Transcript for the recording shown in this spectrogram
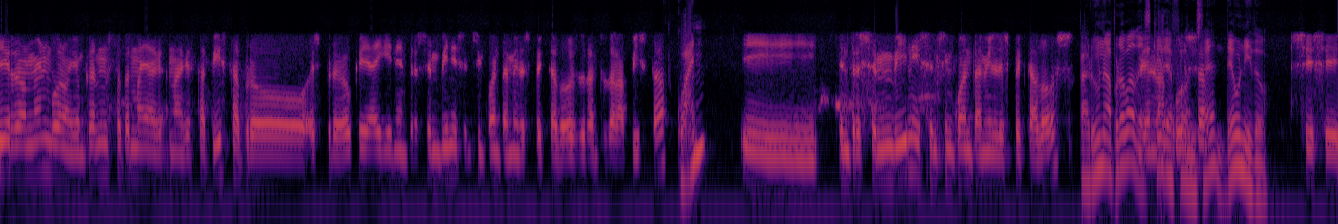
Sí, realment, bueno, jo encara no he estat mai en aquesta pista, però es preveu que hi hagin entre 120 i 150.000 espectadors durant tota la pista. Quan? I entre 120 i 150.000 espectadors. Per una prova d'esquí de fons, eh? Déu-n'hi-do. Sí, sí,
